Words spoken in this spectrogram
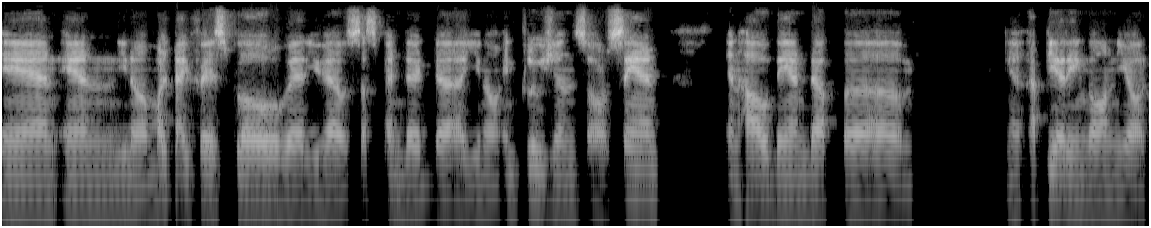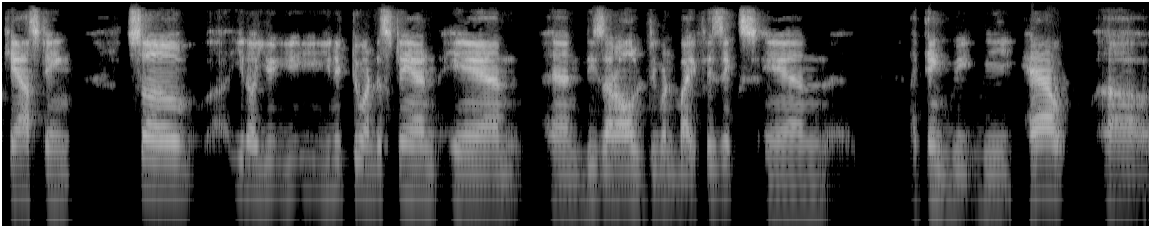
and and you know multi-phase flow where you have suspended uh, you know inclusions or sand and how they end up um, appearing on your casting. So you know you, you you need to understand and and these are all driven by physics and i think we we have uh,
